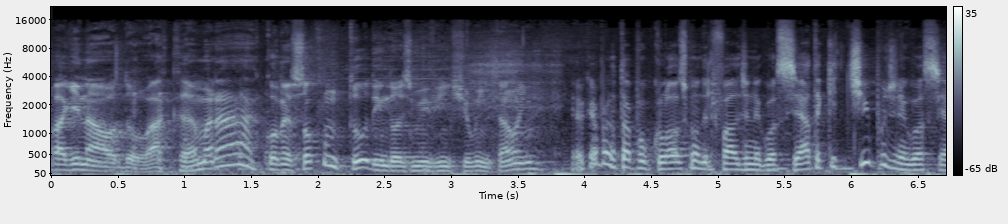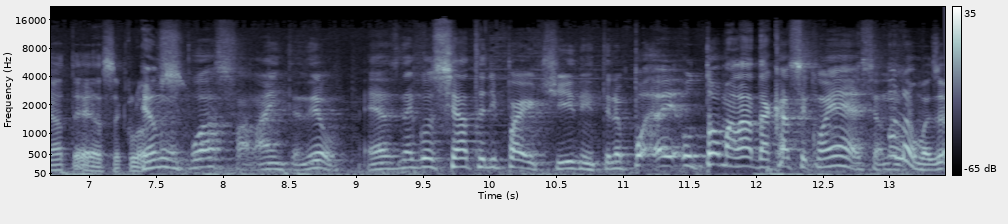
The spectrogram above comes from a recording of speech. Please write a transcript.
Aguinaldo, a Câmara começou com tudo em 2021, então, hein? Eu quero perguntar pro Clóvis, quando ele fala de negociata, que tipo de negociata é essa, Clóvis? Eu não posso falar, entendeu? É as negociatas de partido, entendeu? Pô, é, o Toma lá da casa você conhece? Ou não? Ah, não, mas é,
